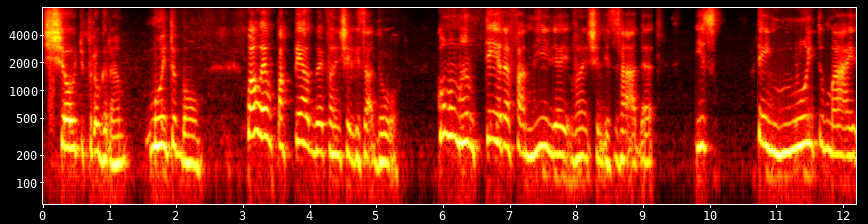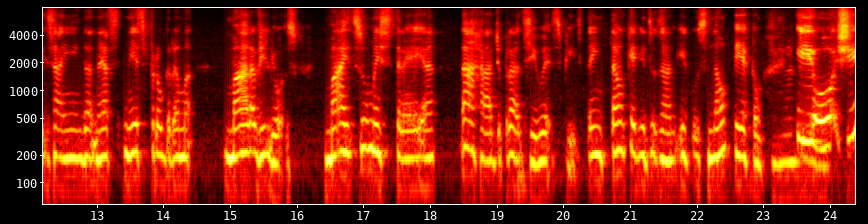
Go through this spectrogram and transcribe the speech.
show de programa! Muito bom. Qual é o papel do evangelizador? Como manter a família evangelizada. Isso tem muito mais ainda nesse, nesse programa maravilhoso. Mais uma estreia da Rádio Brasil Espírita. Então, queridos amigos, não percam. Uhum. E hoje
